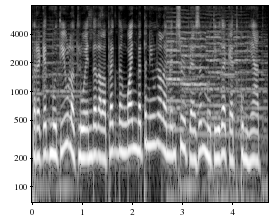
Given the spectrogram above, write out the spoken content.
Per aquest motiu, la cluenda de la plec d'enguany va tenir un element sorpresa en motiu d'aquest comiat.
